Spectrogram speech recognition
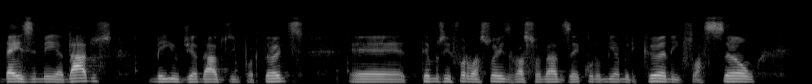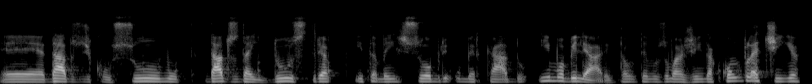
10 e meia dados, meio-dia dados importantes. É, temos informações relacionadas à economia americana, inflação, é, dados de consumo, dados da indústria e também sobre o mercado imobiliário. Então, temos uma agenda completinha.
